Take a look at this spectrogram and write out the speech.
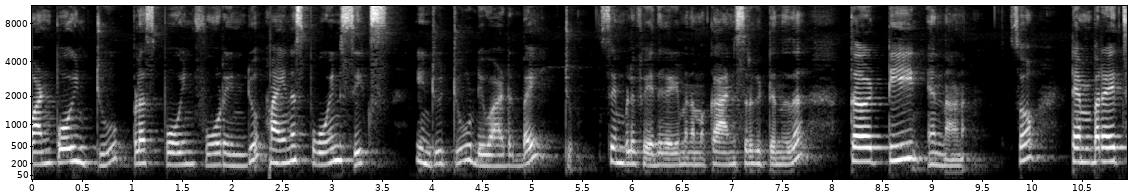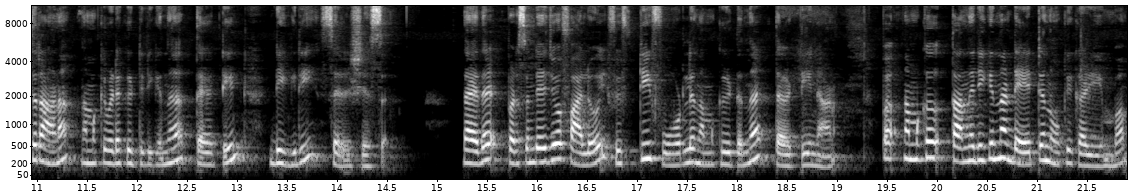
one point two plus point four into minus point six into two divided by two simplify ചെയ്ത് കഴിയുമ്പോൾ നമുക്ക് ആൻസർ കിട്ടുന്നത് തേർട്ടീൻ എന്നാണ്. സോ ടെമ്പറേച്ചറാണ് നമുക്കിവിടെ കിട്ടിയിരിക്കുന്നത് തേർട്ടീൻ ഡിഗ്രി സെൽഷ്യസ് അതായത് പെർസെന്റേജ് ഓഫ് അലോയ് ഫിഫ്റ്റി ഫോറിൽ നമുക്ക് കിട്ടുന്നത് തേർട്ടീൻ ആണ്. അപ്പോൾ നമുക്ക് തന്നിരിക്കുന്ന ഡേറ്റ നോക്കിക്കഴിയുമ്പം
